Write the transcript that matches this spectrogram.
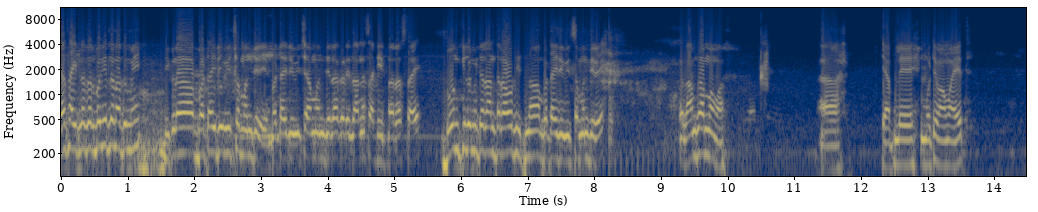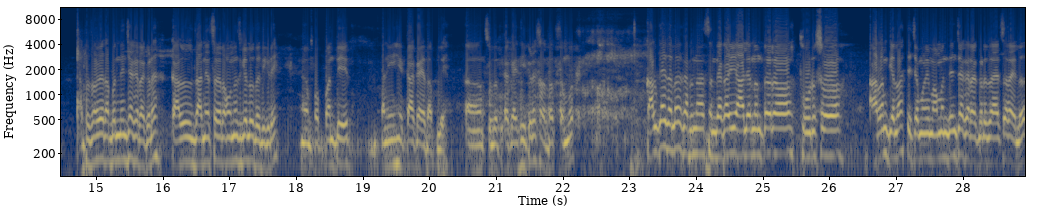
या साईडला जर बघितलं ना तुम्ही इकडं बटाई देवीचं मंदिर आहे. बटाई देवीच्या मंदिराकडे जाण्यासाठी इथं रस्ता आहे. दोन किलोमीटर अंतरावर इथनं बटाई देवीचं मंदिर आहे. राम राम मामा. हे आपले मोठे मामा आहेत. आता जाऊयात आपण त्यांच्या घराकडं. काल जाण्याचं राहूनच गेलो होतं तिकडे. पप्पा ते आहेत आणि हे काका आहेत आपले. चुलत काका आहेत इकडे राहतात समोर. काल काय झालं? कारण संध्याकाळी आल्यानंतर थोडस आराम केला. त्याच्यामुळे मामन त्यांच्या घराकडे जायचं राहिलं.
